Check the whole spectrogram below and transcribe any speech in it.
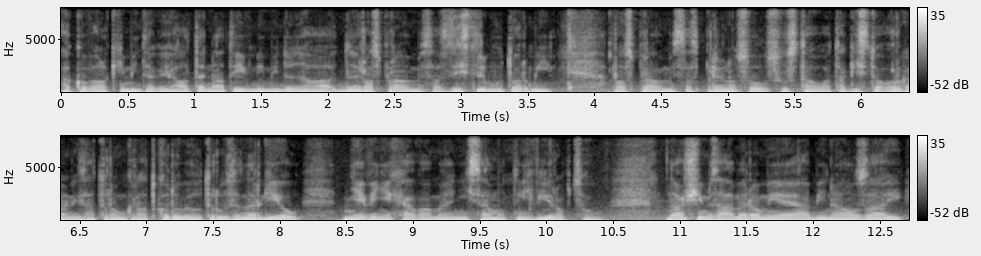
ako veľkými, tak aj alternatívnymi, rozprávame sa s distribútormi, rozprávame sa s prenosovou sústavou a takisto organizátorom krátkodobého trhu s energiou. Nevynechávame ani samotných výrobcov. Našim zámerom je, aby naozaj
